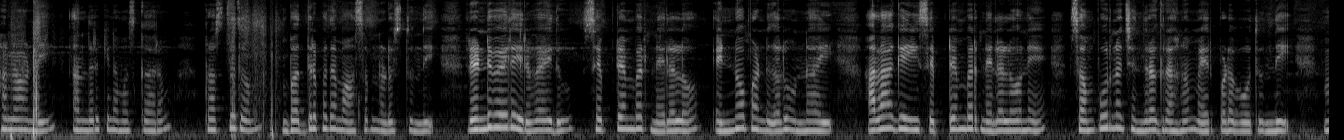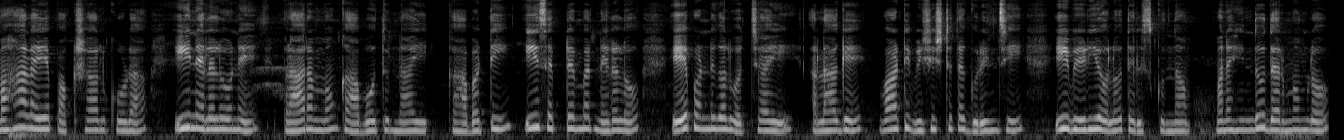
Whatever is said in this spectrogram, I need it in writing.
హలో అండి అందరికీ నమస్కారం. ప్రస్తుతం భద్రపద మాసం నడుస్తుంది. రెండు వేల ఇరవై ఐదు సెప్టెంబర్ నెలలో ఎన్నో పండుగలు ఉన్నాయి. అలాగే ఈ సెప్టెంబర్ నెలలోనే సంపూర్ణ చంద్రగ్రహణం ఏర్పడబోతుంది. మహాలయ పక్షాలు కూడా ఈ నెలలోనే ప్రారంభం కాబోతున్నాయి. కాబట్టి ఈ సెప్టెంబర్ నెలలో ఏ పండుగలు వచ్చాయి? అలాగే వాటి విశిష్టత గురించి ఈ వీడియోలో తెలుసుకుందాం. మన హిందూ ధర్మంలో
